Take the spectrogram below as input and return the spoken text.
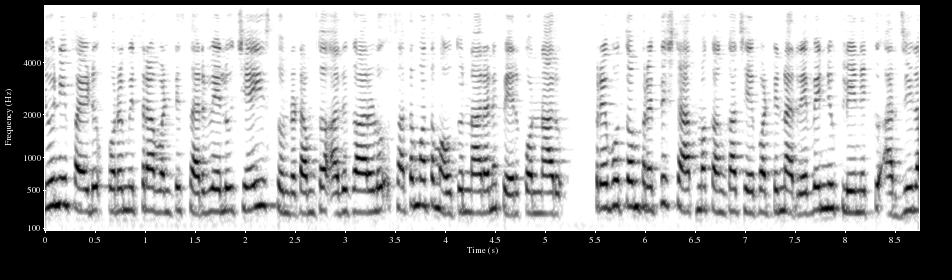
యూనిఫైడ్ పురమిత్ర వంటి సర్వేలు చేయిస్తుండటంతో అధికారులు సతమతమవుతున్నారని పేర్కొన్నారు. ప్రభుత్వం ప్రతిష్టాత్మకంగా చేపట్టిన రెవెన్యూ క్లినిక్ అర్జీల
